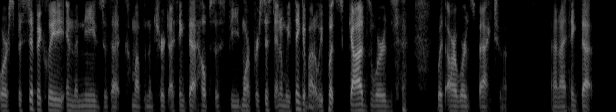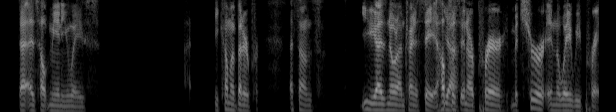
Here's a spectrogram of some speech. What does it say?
or specifically in the needs that come up in the church. I think that helps us be more persistent. And we think about it, we put God's words with our words back to Him. And I think that that has helped me, anyways, uh, become a better. Pr- that sounds. You guys know what I'm trying to say. It helps Yeah. us in our prayer mature in the way we pray.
